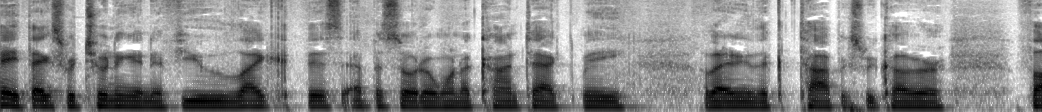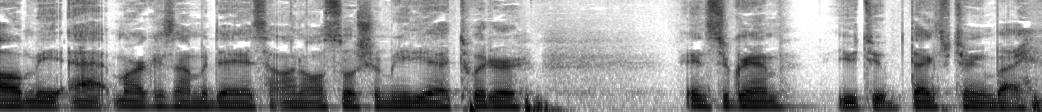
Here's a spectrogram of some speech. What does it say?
Hey, thanks for tuning in. If you like this episode or want to contact me about any of the topics we cover, follow me at Marcus Amadeus on all social media Twitter, Instagram, YouTube. Thanks for tuning in. Bye.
